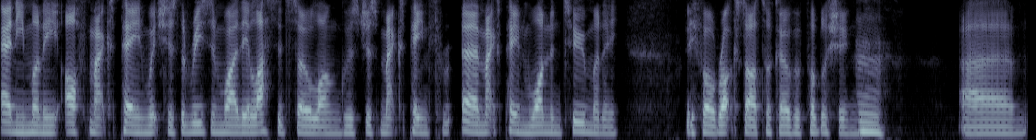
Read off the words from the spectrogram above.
any money off Max Payne, which is the reason why they lasted so long. Was just Max Payne, th- uh, Max Payne one and two money before Rockstar took over publishing. Mm. Um,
